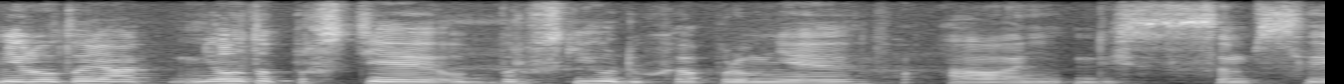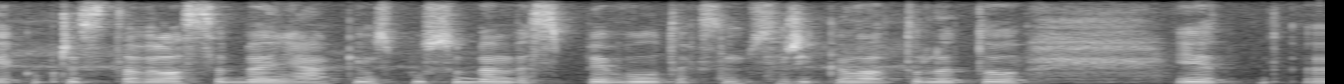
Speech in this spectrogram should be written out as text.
mělo to, nějak, mělo to prostě obrovského ducha pro mě a když jsem si jako představila sebe nějakým způsobem ve zpěvu, tak jsem si říkala, tohleto je, eh,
